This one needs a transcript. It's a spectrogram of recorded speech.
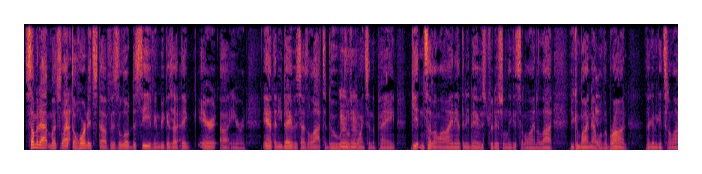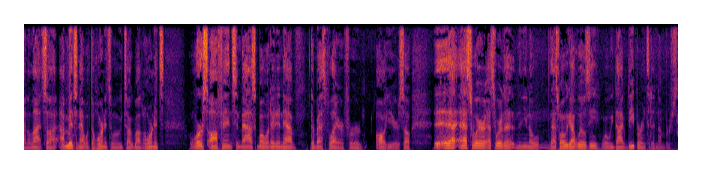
Some of that, much Uh, like the Hornet stuff, is a little deceiving because I think Aaron, uh, Aaron, Anthony Davis has a lot to do with Mm-hmm. those points in the paint, getting to the line. Anthony Davis traditionally gets to the line a lot. You combine that with LeBron, they're going to get to the line a lot. So I, I mentioned that with the Hornets when we talk about the Hornets' worst offense in basketball, where they didn't have their best player for all year. So uh, that's where that's where the you know that's why we got Will Z, where we dive deeper into the numbers.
